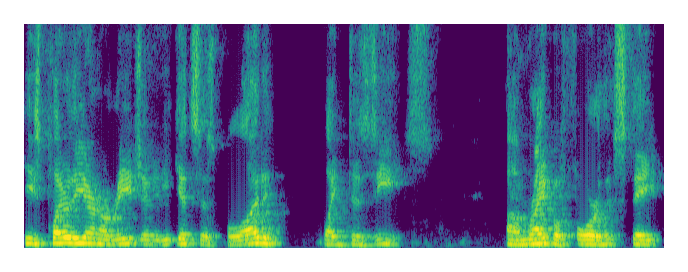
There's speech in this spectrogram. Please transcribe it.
He's player of the year in our region, and he gets his blood like disease um, right before the state.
